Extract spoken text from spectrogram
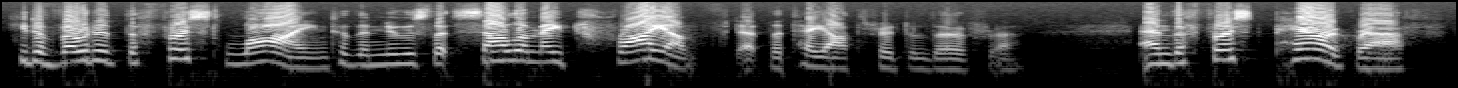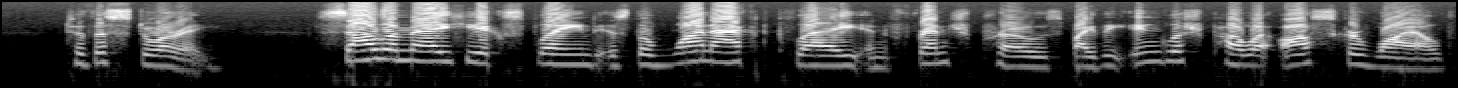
he devoted the first line to the news that Salome triumphed at the Théâtre de l'Œuvre, and the first paragraph to the story. Salome, he explained, is the one act play in French prose by the English poet Oscar Wilde,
